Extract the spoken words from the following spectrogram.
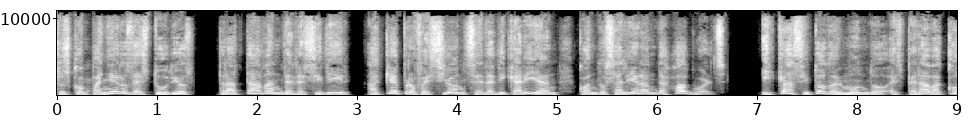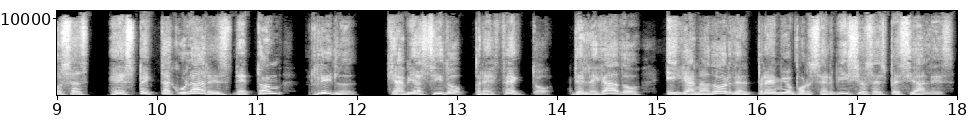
Sus compañeros de estudios trataban de decidir a qué profesión se dedicarían cuando salieran de Hogwarts, y casi todo el mundo esperaba cosas espectaculares de Tom Riddle, que había sido prefecto, delegado y ganador del premio por servicios especiales.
